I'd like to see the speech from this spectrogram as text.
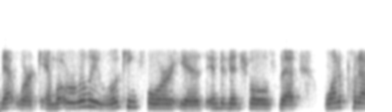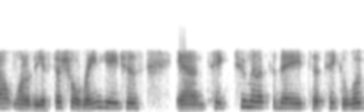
Network. And what we're really looking for is individuals that want to put out one of the official rain gauges and take two minutes a day to take a look.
